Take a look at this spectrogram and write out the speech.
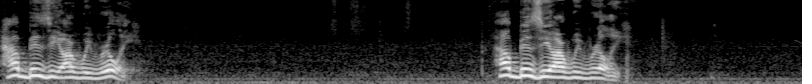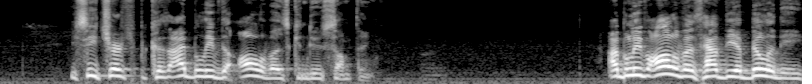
How busy are we really? How busy are we really? You see, church, because I believe that all of us can do something. I believe all of us have the ability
